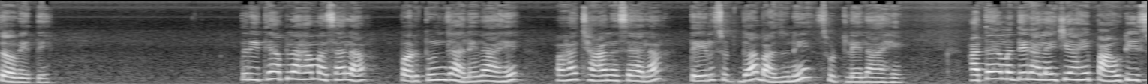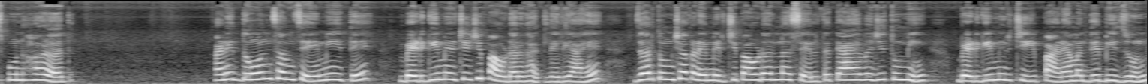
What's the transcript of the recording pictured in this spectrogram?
चव येते. तर इथे आपला हा मसाला परतून झालेला आहे. पहा छान असं याला तेलसुद्धा बाजूने सुटलेलं आहे. आता यामध्ये घालायची आहे पाव टीस्पून हळद आणि दोन चमचे मी इथे बेडगी मिरचीची पावडर घातलेली आहे. जर तुमच्याकडे मिरची पावडर नसेल तर त्याऐवजी तुम्ही बेडगी मिरची पाण्यामध्ये भिजून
